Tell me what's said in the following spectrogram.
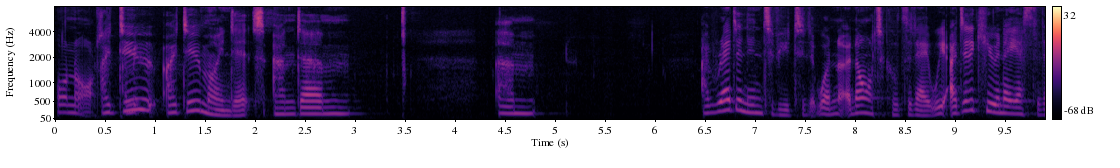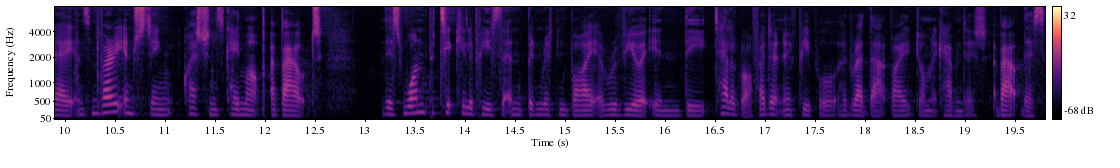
or not. I do, mean, I, do mind it, and um, um, I read an interview today, well, an article today. We, I did a Q and A yesterday, and some very interesting questions came up about this one particular piece that had been written by a reviewer in the Telegraph. I don't know if people had read that by Dominic Cavendish about this.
